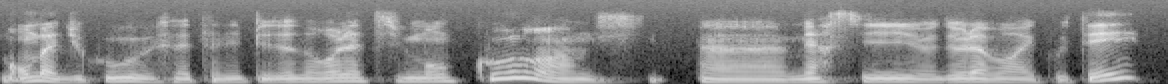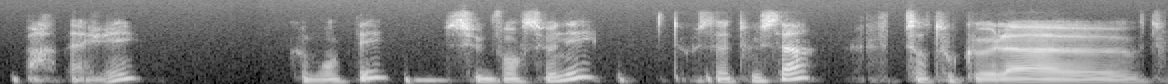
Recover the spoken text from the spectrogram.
bon, bah du coup, ça va être un épisode relativement court. Euh, merci de l'avoir écouté, partagé, commenté, subventionné, tout ça, tout ça. Surtout que là, euh, tout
